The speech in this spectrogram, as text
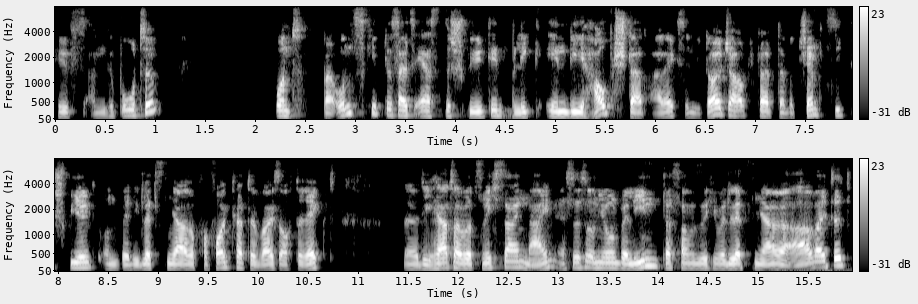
Hilfsangebote. Und bei uns gibt es als erstes Spiel den Blick in die Hauptstadt, Alex, in die deutsche Hauptstadt. Da wird Champions League gespielt und wer die letzten Jahre verfolgt hatte, weiß auch direkt, äh, die Hertha wird es nicht sein. Nein, es ist Union Berlin. Das haben sie sich über die letzten Jahre erarbeitet.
